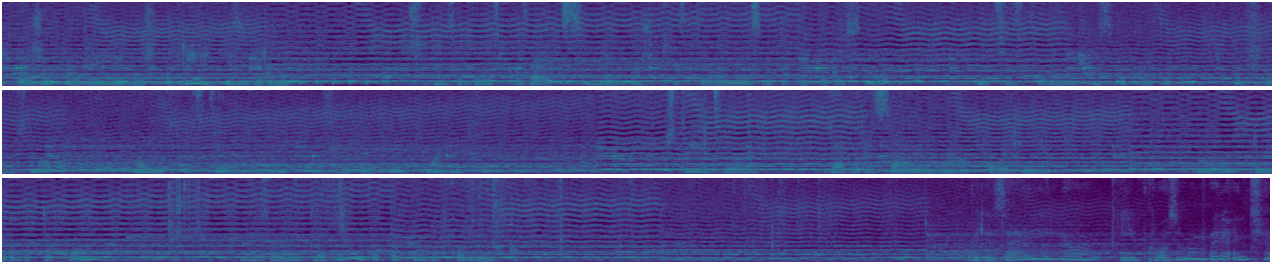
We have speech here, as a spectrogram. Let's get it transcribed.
покажу, когда я его уже побрею и заверну. Чуть не забыла сказать, мои ушки сделаны из вот таких вот основ. Эти сделаны из вот этой большой основы. Маленькие сделаны из вот этой маленькой. Что я делаю? Я вырезаю на полотне, например, вот таком. На полотне вот такой вот формушка. Вырезаю ее и в розовом варианте,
